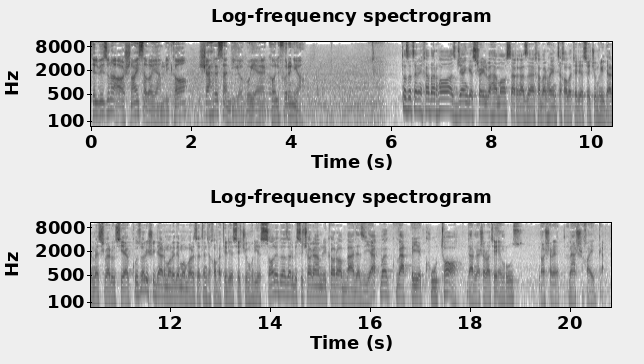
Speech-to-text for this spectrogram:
تلویزیون آشنای صدای امریکا شهر سندیاگوی کالیفرنیا. تازه ترین خبرها از جنگ اسرائیل و حماس در غزه. خبرهای انتخابات ریاست جمهوری در مصر و روسیه گزارشی در مورد مبارزات انتخابات ریاست جمهوری سال 2024 امریکا را بعد از یک وقفه کوتاه در نشرات امروز نشر خواهید کرد.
